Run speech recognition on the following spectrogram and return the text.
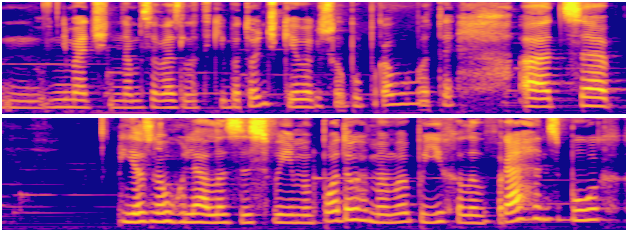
в Німеччині нам завезли такі батончики, я вирішила попробувати. Це я знову гуляла зі своїми подругами. Ми поїхали в Регенсбург.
